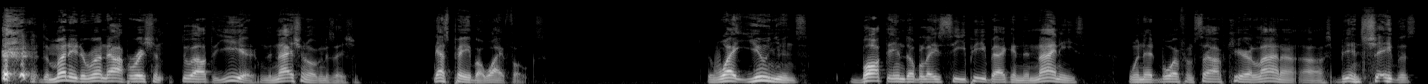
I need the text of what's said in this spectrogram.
the money to run the operation throughout the year, the national organization, that's paid by white folks. The white unions bought the NAACP back in the 90s when that boy from South Carolina, uh, Ben Chavis,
